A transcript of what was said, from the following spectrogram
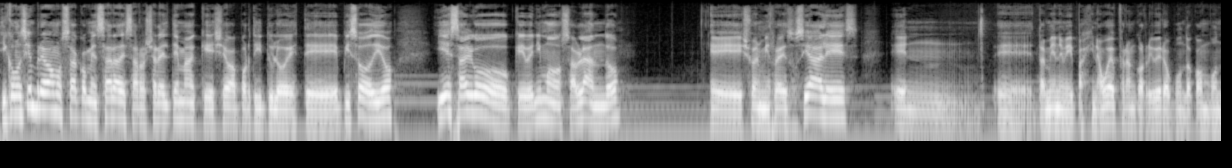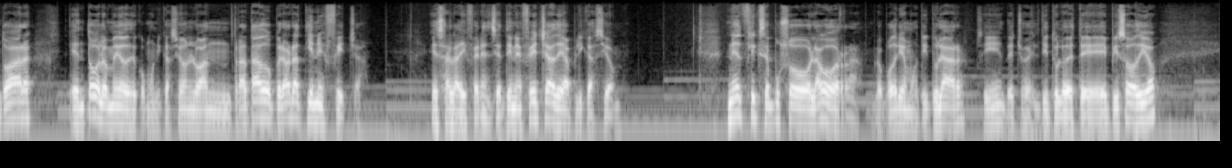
Y como siempre vamos a comenzar a desarrollar el tema que lleva por título este episodio. Y es algo que venimos hablando eh, yo en mis redes sociales, eh, también en mi página web francorrivero.com.ar. En todos los medios de comunicación lo han tratado, pero ahora tiene fecha. Esa es la diferencia, tiene fecha de aplicación. Netflix se puso la gorra, lo podríamos titular, ¿sí? de hecho es el título de este episodio.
